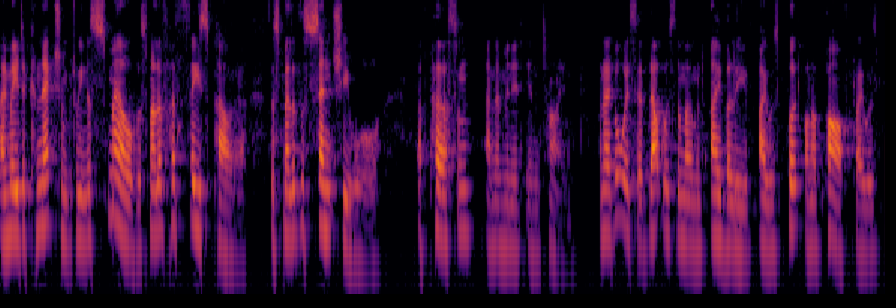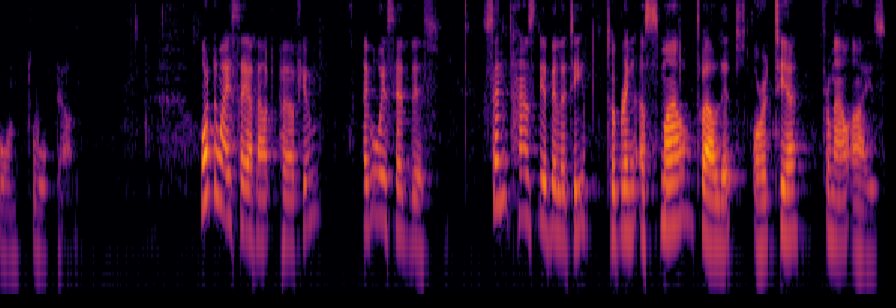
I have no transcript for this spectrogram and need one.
I made a connection between a smell, the smell of her face powder, the smell of the scent she wore, a person and a minute in time. And I've always said that was the moment I believe I was put on a path that I was born to walk down. What do I say about perfume? I've always said this scent has the ability to bring a smile to our lips or a tear from our eyes.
